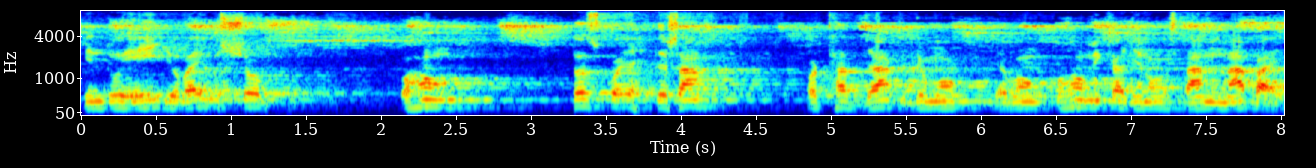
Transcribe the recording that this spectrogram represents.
কিন্তু এই জবাই উৎসব অহং তস্ক এহতেসাম অর্থাৎ জাঁক জমক এবং অহমিকা যেন স্থান না পায়।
